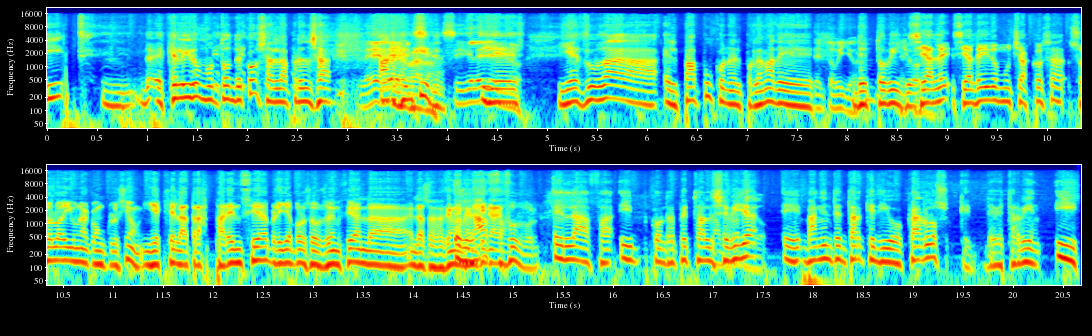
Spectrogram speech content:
Y mm, es que he leído un montón de cosas en la prensa Lee, argentina. Y, es, y es duda el Papu con el problema de, Del tobillo, de tobillo. Si has, le- si has leído muchas cosas, solo hay una conclusión, y es que la transparencia brilla por su ausencia en la, en la Asociación En la Argentina de Fútbol. En la AFA. Y con respecto al Vamos Sevilla, eh, van a intentar que Diego Carlos, que debe estar bien, y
